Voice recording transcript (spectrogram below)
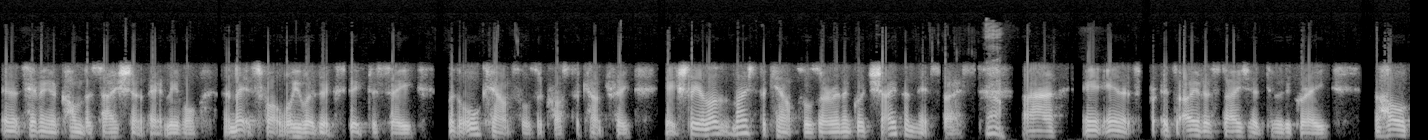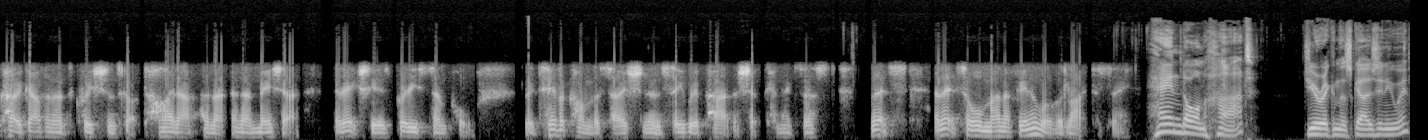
and it's having a conversation at that level, and that's what we would expect to see with all councils across the country. Actually, a lot of, most of the councils are in a good shape in that space, yeah. uh, and, and it's it's overstated to a degree. The whole co-governance question's got tied up in a, in a matter that actually is pretty simple. Let's have a conversation and see where partnership can exist. That's and that's all Mana Whenua would like to see. Hand on heart, do you reckon this goes anywhere?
